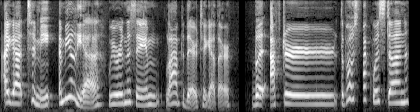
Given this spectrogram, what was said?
I got to meet Emilia. We were in the same lab there together. But after the postdoc was done,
